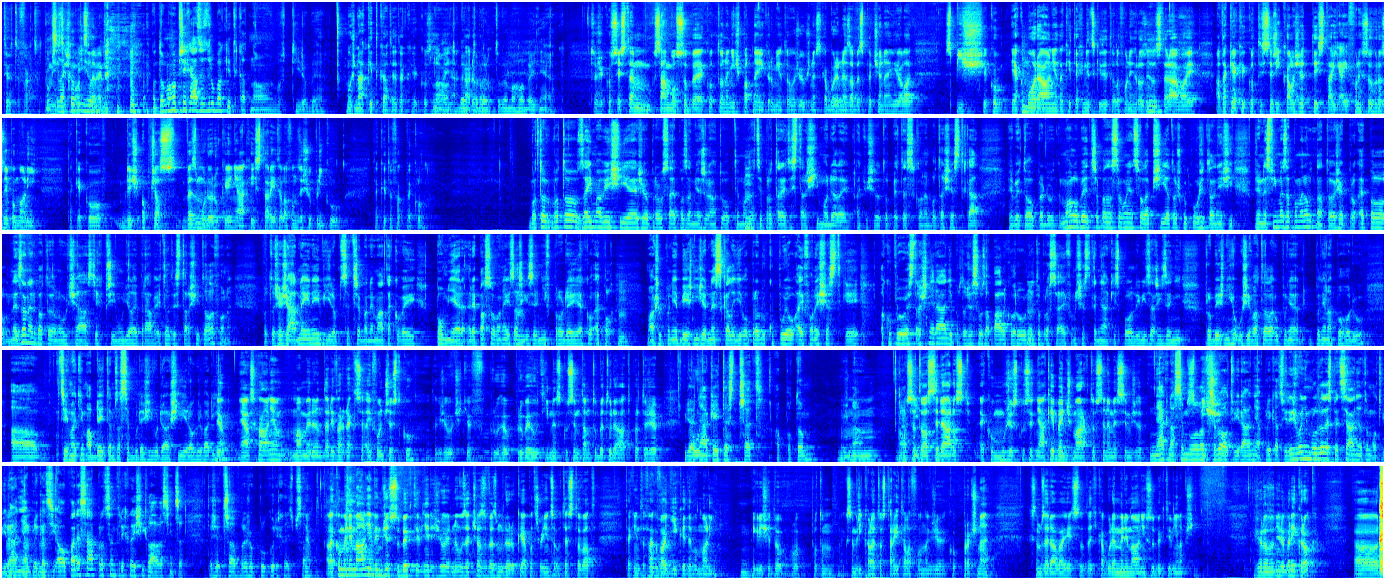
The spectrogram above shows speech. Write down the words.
Ty to fakt to moc nevím. no to mohlo přicházet zhruba KitKat, no, nebo v té době. Možná KitKat je tak jako z no, to by, to, by, to by mohlo být nějak. Což jako systém sám o sobě jako to není špatný, kromě toho, že už dneska bude nezabezpečený, ale spíš jako, jak morálně, tak i technicky ty telefony hrozně hmm. zastarávají. A tak jak jako ty si říkal, že ty starý iPhony jsou hrozně pomalý, tak jako když občas vezmu do ruky nějaký starý telefon ze šuplíku, tak je to fakt peklo. O to, o to zajímavější je, že opravdu se Apple zaměřil na tu optimalizaci hmm. pro tady ty starší modely, ať už je to to 5 nebo ta 6, že by to opravdu mohlo být třeba zase o něco lepší a trošku použitelnější. Protože nesmíme zapomenout na to, že pro Apple nezanedbatelnou část těch příjmů dělají právě i ty starší telefony protože žádný jiný výrobce třeba nemá takový poměr repasovaných hmm. zařízení v prodeji jako Apple. Hmm. Máš úplně běžný, že dneska lidi opravdu kupují iPhone 6 a kupují je strašně rádi, protože jsou za pár korun, hmm. je to prostě iPhone 6 nějaký spolehlivý zařízení pro běžného uživatele úplně, úplně na pohodu a tímhle tím updatem zase bude žít o další rok, dva díl. Jo, já schválně mám jeden tady v redakci iPhone 6, takže určitě v průběhu, průběhu týdne zkusím tam tu betu dát, protože... Udělat nějaký test před a potom? Možná. Mm, nějaký... se to asi dá dost, jako můžu zkusit nějaký benchmark, to si nemyslím, že... Nějak nasimulovat spíš... třeba otvírání aplikací. Když oni mluvili speciálně o tom otvírání mm, aplikací mm, a o 50% rychlejší klávesnice, takže třeba budeš o půlku rychleji psát. Jo. Ale jako minimálně vím, že subjektivně, když ho jednou za čas vezmu do ruky a potřebuji něco otestovat, tak mě to fakt vadí, když je to pomalý. Hmm. I když je to potom, jak jsem říkal, je to starý telefon, takže jako proč ne? Tak jsem zvědavý, jestli to teďka bude minimálně subjektivně lepší. Takže rozhodně dobrý krok. Uh,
